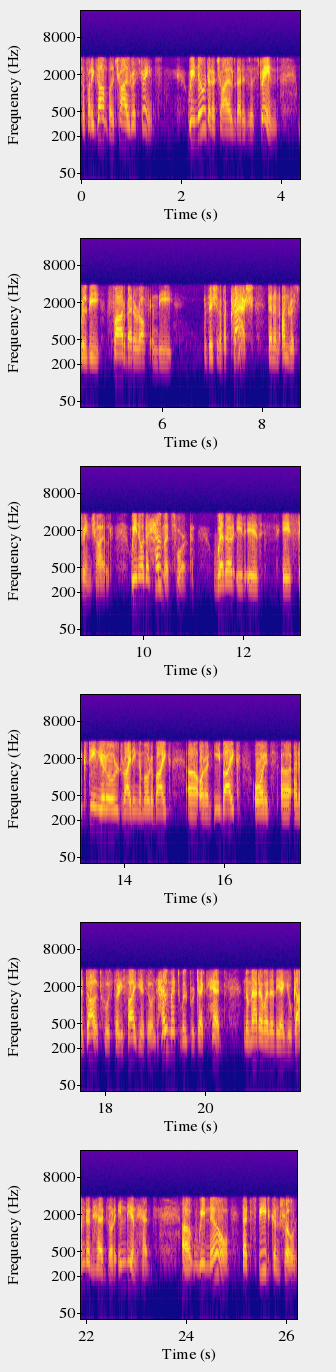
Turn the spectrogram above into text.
So, for example, child restraints. We know that a child that is restrained will be far better off in the position of a crash than an unrestrained child. We know the helmets work, whether it is a 16 year old riding a motorbike uh, or an e bike, or it's uh, an adult who is 35 years old. Helmet will protect heads, no matter whether they are Ugandan heads or Indian heads. Uh, we know that speed control,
